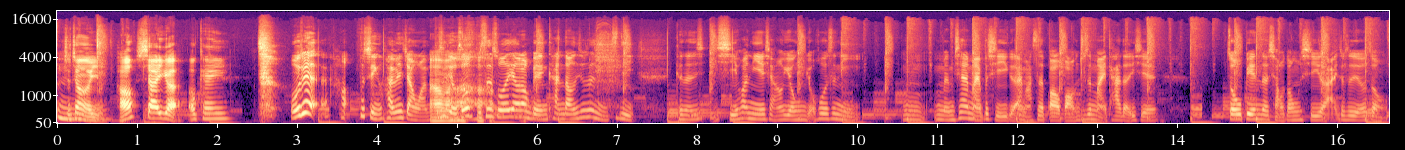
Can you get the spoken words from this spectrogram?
嗯就这样而已。好，下一个，OK。我觉得好不行，还没讲完。不啊是有时候不是说要让别人看到，就是你自己可能喜欢，你也想要拥有，或者是你嗯，你们现在买不起一个爱马仕的包包，你就是买它的一些周边的小东西来，就是有种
